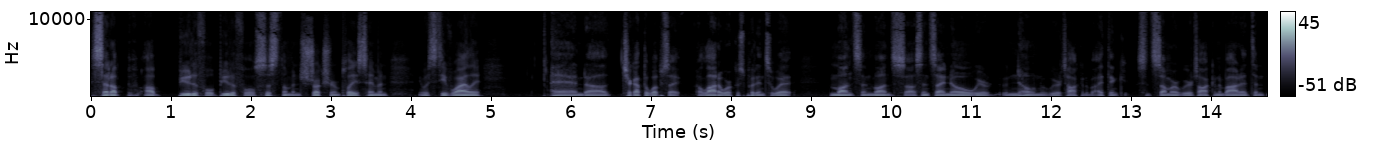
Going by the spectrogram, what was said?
set up a beautiful, beautiful system and structure in place. Him and with Steve Wiley, and uh, check out the website. A lot of work was put into it, months and months uh, since I know we were known. We were talking about. I think since summer we were talking about it, and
